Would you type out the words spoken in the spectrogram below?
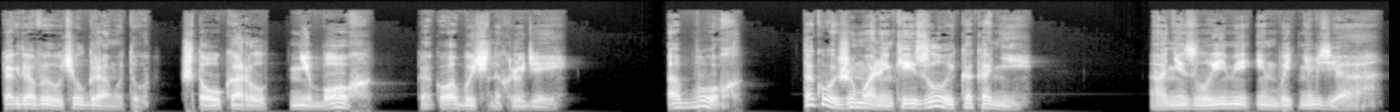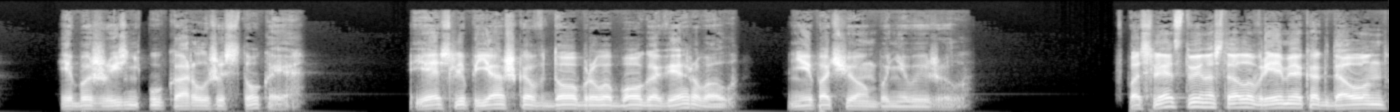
когда выучил грамоту, что у Карл не Бог, как у обычных людей, а Бог, такой же маленький и злой, как они а не злыми им быть нельзя, ибо жизнь у Карл жестокая. Если б Яшка в доброго Бога веровал, ни почем бы не выжил. Впоследствии настало время, когда он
